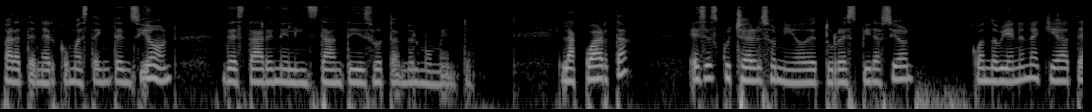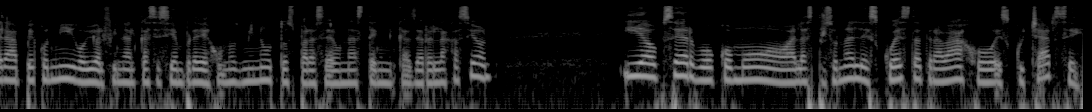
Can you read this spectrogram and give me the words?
para tener como esta intención de estar en el instante y disfrutando el momento. La cuarta es escuchar el sonido de tu respiración. Cuando vienen aquí a terapia conmigo, yo al final casi siempre dejo unos minutos para hacer unas técnicas de relajación y observo cómo a las personas les cuesta trabajo escucharse.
